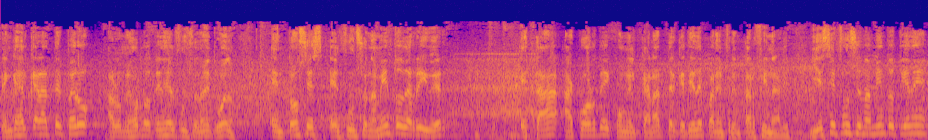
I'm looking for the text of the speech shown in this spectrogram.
tengas el carácter, pero a lo mejor no tienes el funcionamiento. Bueno, entonces el funcionamiento de River está acorde con el carácter que tiene para enfrentar finales. Y ese funcionamiento tiene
